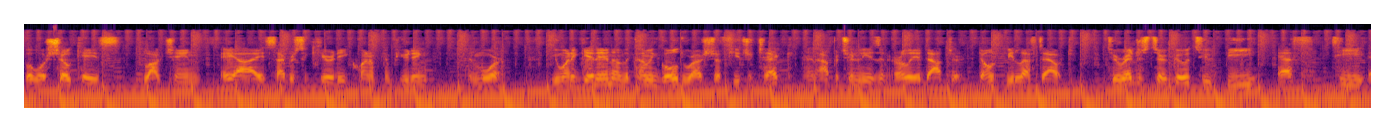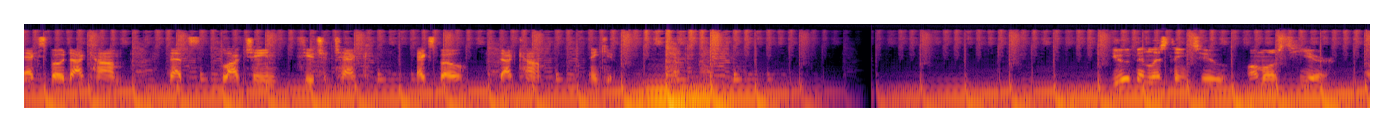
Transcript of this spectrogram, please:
but will showcase blockchain, AI, cybersecurity, quantum computing, and more. You want to get in on the coming gold rush of future tech and opportunity as an early adopter. Don't be left out. To register, go to bftexpo.com. That's blockchain future tech expo.com. Thank you. You have been listening to Almost Here,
